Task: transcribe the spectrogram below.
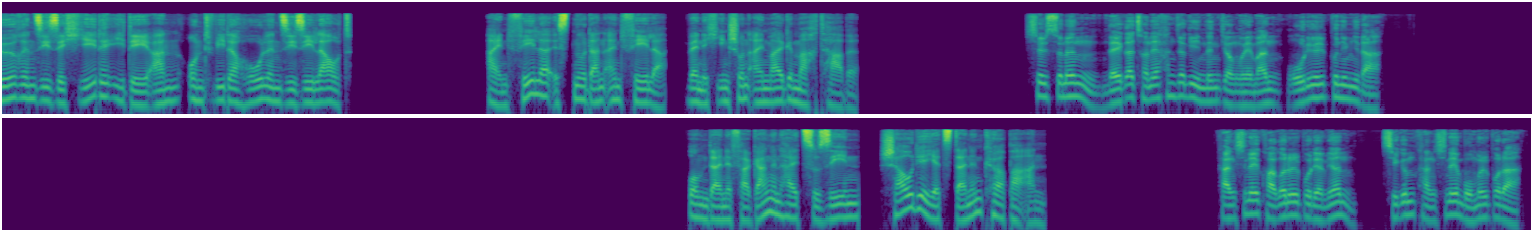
Hören Sie sich jede Idee an und wiederholen Sie sie laut. Ein Fehler ist nur dann ein Fehler, wenn ich ihn schon einmal gemacht habe. 실수는 내가 전에 한 적이 있는 경우에만 오류일 뿐입니다. Um deine Vergangenheit zu sehen, schau dir jetzt deinen Körper an. 당신의 과거를 보려면 지금 당신의 몸을 보라.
